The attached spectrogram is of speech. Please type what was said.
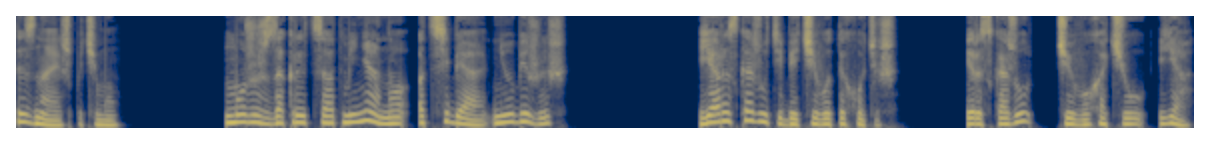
Ты знаешь, почему. Можешь закрыться от меня, но от себя не убежишь. Я расскажу тебе, чего ты хочешь, и расскажу, чего хочу я.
